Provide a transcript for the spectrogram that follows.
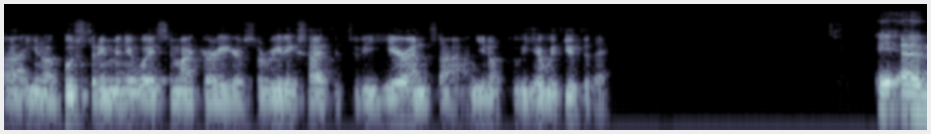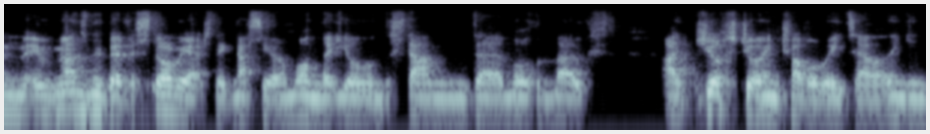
a, you know a booster in many ways in my career. So really excited to be here and uh, you know to be here with you today. It, um, it reminds me a bit of a story, actually, Ignacio, and one that you'll understand uh, more than most. I just joined travel retail, I think in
